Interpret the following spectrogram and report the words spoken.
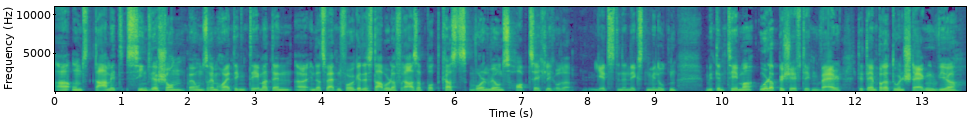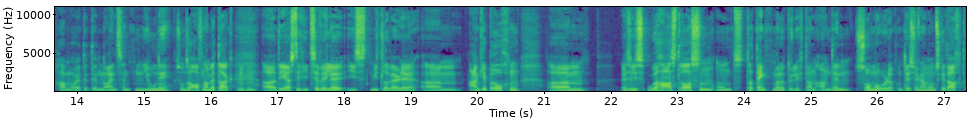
Äh, und damit sind wir schon bei unserem heutigen Thema, denn äh, in der zweiten Folge des Tabula Frasa Podcasts wollen wir uns hauptsächlich oder jetzt in den nächsten Minuten mit dem Thema Urlaub beschäftigen, weil die Temperaturen steigen. Wir haben heute den 19. Juni, ist unser Aufnahmetag. Mhm. Die erste Hitzewelle ist mittlerweile ähm, angebrochen. Ähm, es ist urhaß draußen und da denkt man natürlich dann an den Sommerurlaub. Und deswegen haben wir uns gedacht,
